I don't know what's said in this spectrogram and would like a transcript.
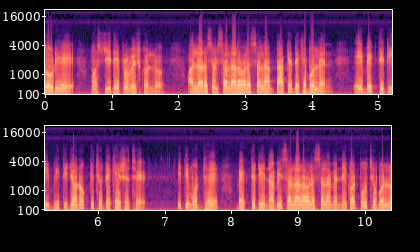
দৌড়িয়ে মসজিদে প্রবেশ করল। আল্লাহ রসুল সাল্লাহ সাল্লাম তাকে দেখে বললেন, এই ব্যক্তিটি ভীতিজনক কিছু দেখে এসেছে। ইতিমধ্যে ব্যক্তিটি নবী সাল্লাহ সাল্লামের নিকট পৌঁছে বলল,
